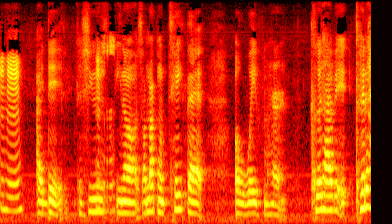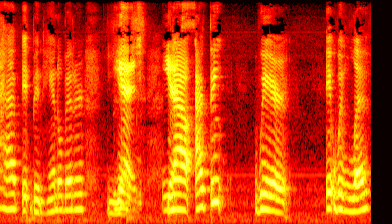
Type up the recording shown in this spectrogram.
Mhm. I did because she was, Mhm. you know. So I'm not going to take that away from her. Could have it? Could have it been handled better? Yes. Yes. Now I think where it went left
